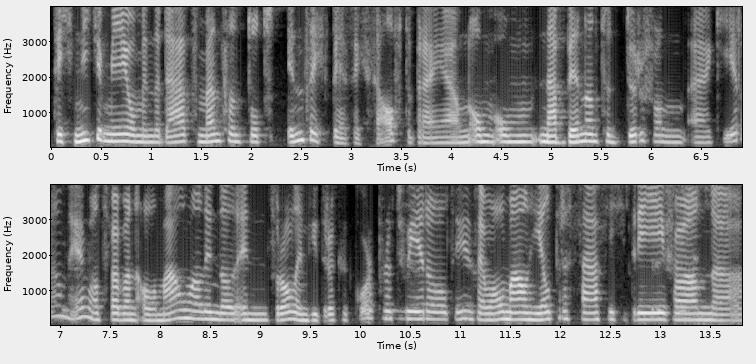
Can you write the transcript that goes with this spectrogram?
technieken mee om inderdaad mensen tot inzicht bij zichzelf te brengen. Om, om naar binnen te durven uh, keren. Hè? Want we hebben allemaal wel, in de, in, vooral in die drukke corporate wereld, hè, zijn we allemaal heel prestatiegedreven, uh,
